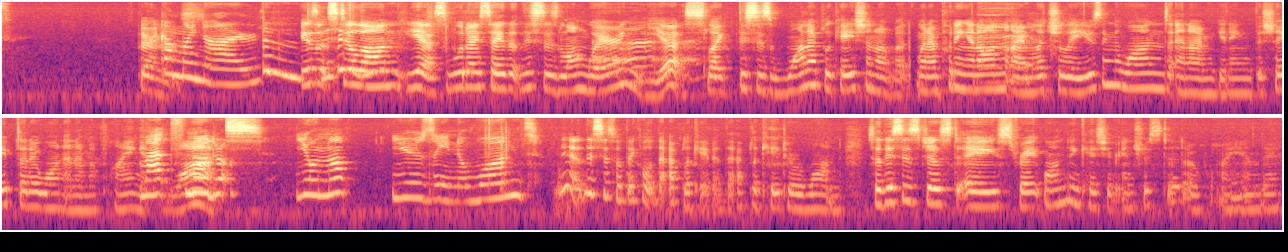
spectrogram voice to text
very Look at my nose. Is it still on? Yes. Would I say that this is long wearing? Yes. Like this is one application of it. When I'm putting it on, I'm literally using the wand and I'm getting the shape that I want and I'm applying it That's not once. You're not using a wand. Yeah, this is what they call it, the applicator, the applicator wand. So this is just a straight wand in case you're interested. I'll put my hand there.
